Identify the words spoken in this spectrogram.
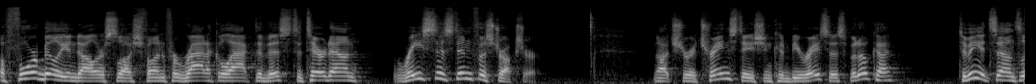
A $4 billion slush fund for radical activists to tear down racist infrastructure. Not sure a train station can be racist, but okay. To me, it sounds like.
